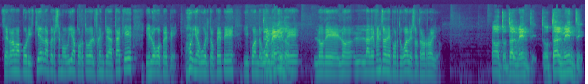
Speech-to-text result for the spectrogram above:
cerraba por izquierda, pero se movía por todo el frente de ataque. Y luego Pepe. Hoy ha vuelto Pepe y cuando vuelve Pepe, lo de la defensa de Portugal es otro rollo. No, totalmente, totalmente.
